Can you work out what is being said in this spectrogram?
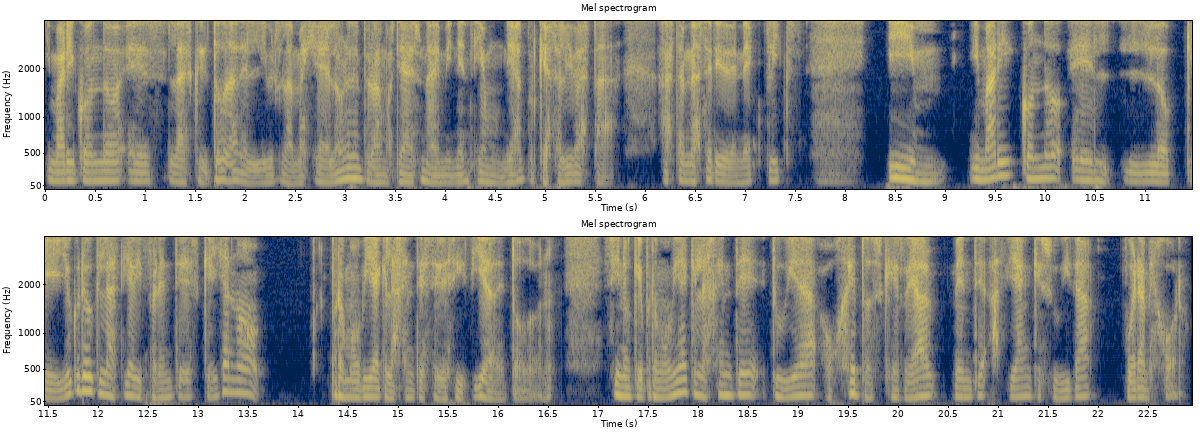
Y Mari Kondo es la escritora del libro La magia del orden, pero vamos, ya es una eminencia mundial porque ha salido hasta, hasta una serie de Netflix. Y, y Mari Kondo, lo que yo creo que la hacía diferente es que ella no promovía que la gente se deshiciera de todo, ¿no? Sino que promovía que la gente tuviera objetos que realmente hacían que su vida fuera mejor,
